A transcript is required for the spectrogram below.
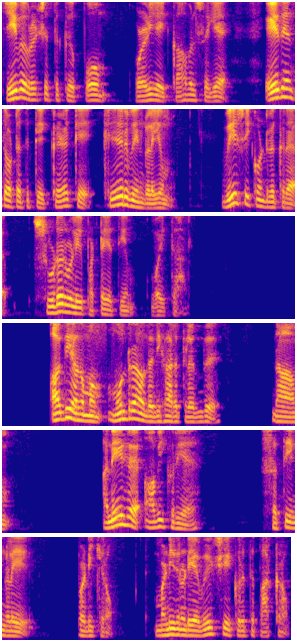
ஜீவ விருட்சத்துக்கு போம் வழியை காவல் செய்ய ஏதேன் தோட்டத்துக்கு கிழக்கே கேருவீன்களையும் வீசிக்கொண்டிருக்கிற சுடர்வழி பட்டயத்தையும் வைத்தார். ஆதியாகமம் மூன்றாவது அதிகாரத்திலிருந்து நாம் அநேக ஆவிக்குரிய சத்தியங்களை படிக்கிறோம். மனிதனுடைய வீழ்ச்சியை குறித்து பார்க்கிறோம்.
